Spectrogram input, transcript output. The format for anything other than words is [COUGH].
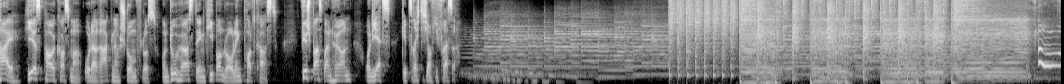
Hi, hier ist Paul Kosma oder Ragnar Sturmfluss und du hörst den Keep on Rolling Podcast. Viel Spaß beim Hören und jetzt gibt's richtig auf die Fresse.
